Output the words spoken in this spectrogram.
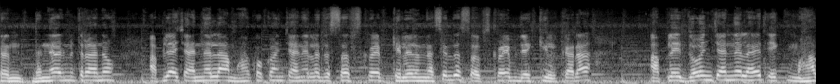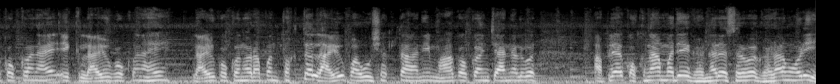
तर धन्यवाद मित्रांनो आपल्या चॅनलला महाकोकण चॅनलला जर सबस्क्राईब केलेलं नसेल तर सबस्क्राईब देखील करा. आपले दोन चॅनल आहेत एक महाकोकण आहे एक लाईव्ह कोकण आहे. लाईव्ह कोकणवर आपण फक्त लाईव्ह पाहू शकता आणि महाकोकण चॅनलवर आपल्या कोकणामध्ये घडणाऱ्या सर्व घडामोडी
